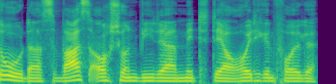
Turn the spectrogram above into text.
So, das war's auch schon wieder mit der heutigen Folge.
